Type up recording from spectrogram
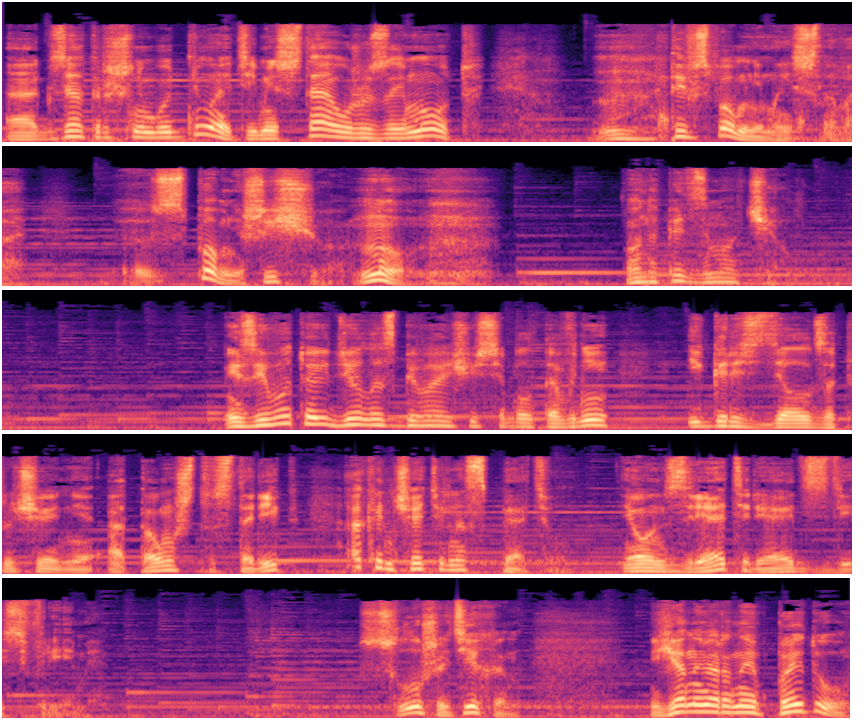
А к завтрашнему дню эти места уже займут... Ты вспомни мои слова. Вспомнишь еще. Ну...» Он опять замолчал. Из его то и дело сбивающейся болтовни Игорь сделал заключение о том, что старик окончательно спятил, и он зря теряет здесь время. «Слушай, Тихон, я, наверное, пойду.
